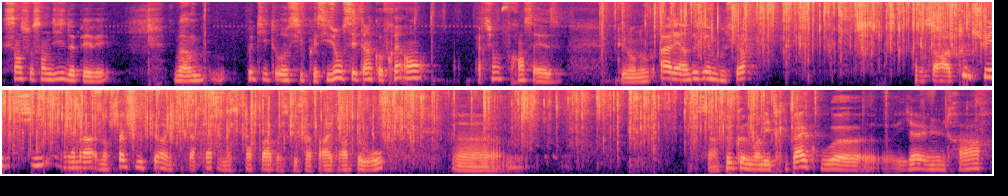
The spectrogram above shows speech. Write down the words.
170 de PV. Ben, petite aussi précision, c'est un coffret en version française que l'on ouvre. Allez, un deuxième booster. On saura tout de suite si on a dans chaque booster une super carte. Bon, je pense pas parce que ça paraît un peu gros. Euh, c'est un peu comme dans les tripacks où euh, il y a une ultra rare.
